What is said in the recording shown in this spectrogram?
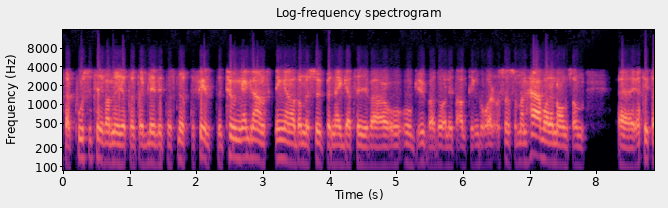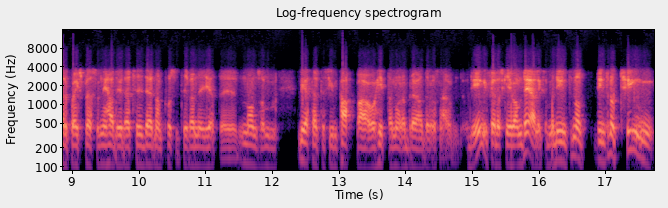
så positiva nyheter, att det blir lite snuttefilt. De tunga granskningarna, de är supernegativa och, och gud vad dåligt allting går. Och sen så, men här var det någon som, eh, jag tittade på Expressen, ni hade ju där tidigare de positiva nyheter, någon som letar efter sin pappa och hittar några bröder och sådär. Det är inget fel att skriva om det, liksom, men det är inte något, det är inte något tyng,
